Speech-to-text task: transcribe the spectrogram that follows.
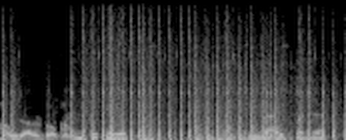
हम जा रहे ड्रॉप लेगा है रिवाइव कर रहा है।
